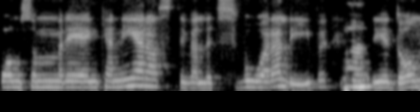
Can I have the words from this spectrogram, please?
De som reinkarneras till väldigt svåra liv, Mm. det är de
